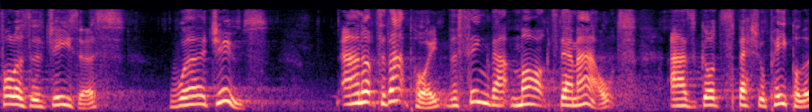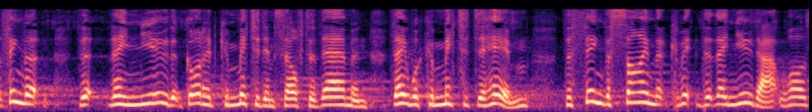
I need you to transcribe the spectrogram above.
followers of Jesus were Jews. And up to that point, the thing that marked them out as God's special people, the thing that, that they knew that God had committed himself to them and they were committed to him, the thing, the sign that, that they knew that was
